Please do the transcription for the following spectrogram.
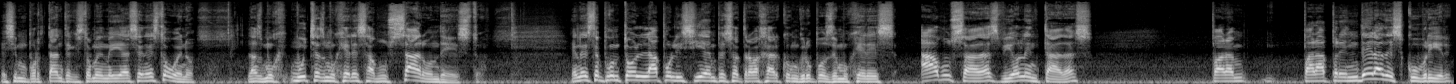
es importante que se tomen medidas en esto. Bueno, las, muchas mujeres abusaron de esto. En este punto la policía empezó a trabajar con grupos de mujeres abusadas, violentadas, para, para aprender a descubrir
